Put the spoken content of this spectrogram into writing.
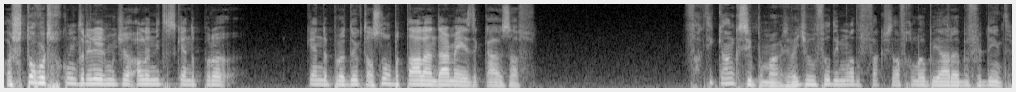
Als je toch wordt gecontroleerd, moet je alle niet gescande producten alsnog betalen en daarmee is de kous af. Fuck die kankersupermarkten. Weet je hoeveel die motherfuckers de afgelopen jaren hebben verdiend?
